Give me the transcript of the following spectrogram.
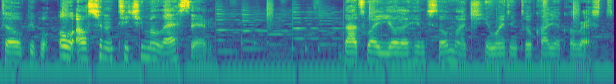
tell people, "Oh, I was trying to teach him a lesson." That's why you yelled at him so much. He went into cardiac arrest.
